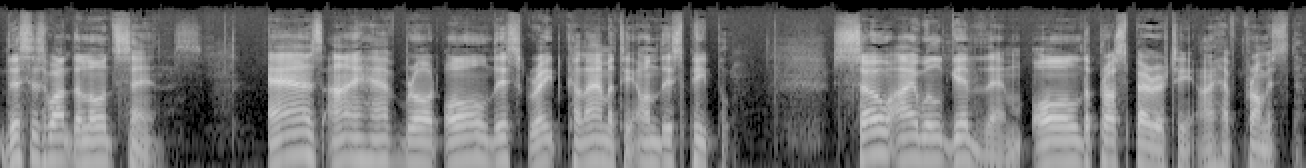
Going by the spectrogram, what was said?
This is what the Lord says As I have brought all this great calamity on this people, so I will give them all the prosperity I have promised them.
